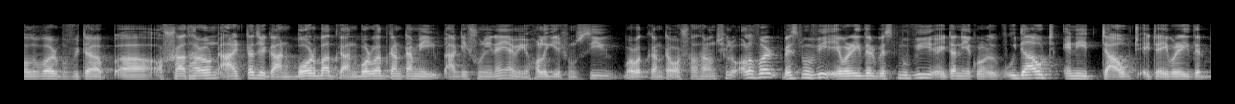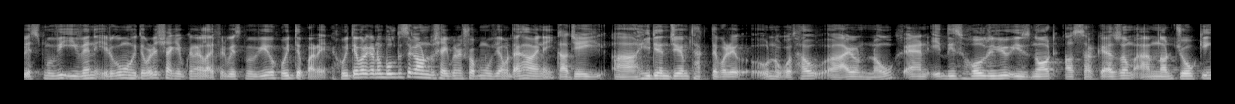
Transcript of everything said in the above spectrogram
অল ওভার মুভিটা অসাধারণ। আরেকটা যে গান, বরবাদ গান, বরবাদ গানটা আমি আগে শুনি নাই, আমি হলে গিয়ে শুনছি। বরবাদ গানটা অসাধারণ ছিল। অল ওভার বেস্ট মুভি এবার ঈদের বেস্ট মুভি এটা নিয়ে কোনো উইদাউট এনি ডাউট এটা এবার ঈদের বেস্ট মুভি ইভেন এরকম হইতে পারে, শাকিব খানের লাইফের বেস্ট মুভিও হইতে পারে। হইতে পারে কেন বলতেছে, কারণ শাকিব খানের সব মুভি আমার দেখা হয় নাই। কাজেই হিডেন জেম থাকতে পারে অন্য কোথাও I don't know and this whole review is not a sarcasm I am not joking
